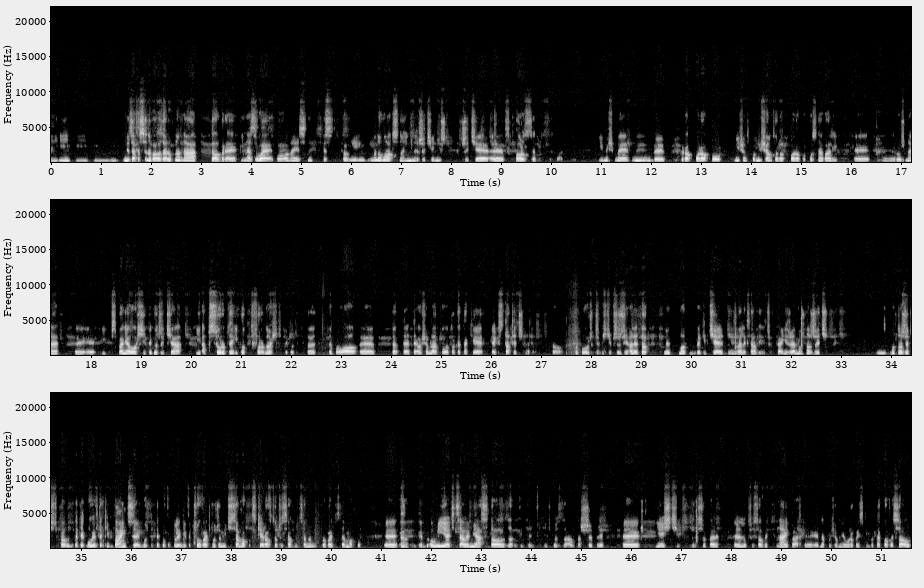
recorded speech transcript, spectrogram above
I, i, i zafascynowała zarówno na dobre i na złe, bo ona jest, jest zupełnie no, mocno inne życie niż życie e, w Polsce na przykład. I myśmy rok po roku, miesiąc po miesiącu, rok po roku poznawali e, różne e, wspaniałości tego życia i absurdy i potworności tego życia. To, to było, te, te 8 lat było trochę takie ekstatyczne. To, to było rzeczywiście przeżycie, ale to w Egipcie, w Aleksandrii czy w Kairze można żyć można żyć, tak jak mówię, w takiej bańce, można tego w ogóle nie wyczuwać. Może mieć samochód z kierowcą, czy sam, samemu prowadzić samochód, e, omijać całe miasto, widzieć, widzieć go z auta szyby, e, jeść w super e, luksusowych knajpach na poziomie europejskim, bo takowe są.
